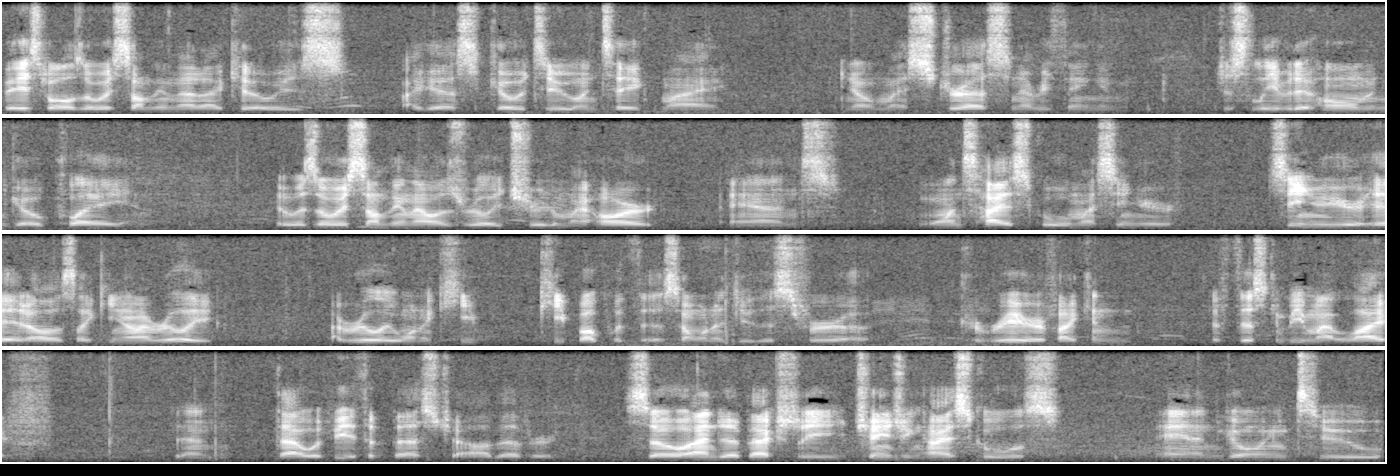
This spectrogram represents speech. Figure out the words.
Baseball is always something that I could always, I guess, go to and take my, you know, my stress and everything and just leave it at home and go play. And it was always something that was really true to my heart. And once high school, my senior senior year hit, I was like, you know, I really, I really want to keep keep up with this. I want to do this for a career. If I can, if this can be my life, then that would be the best job ever. So I ended up actually changing high schools and going to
